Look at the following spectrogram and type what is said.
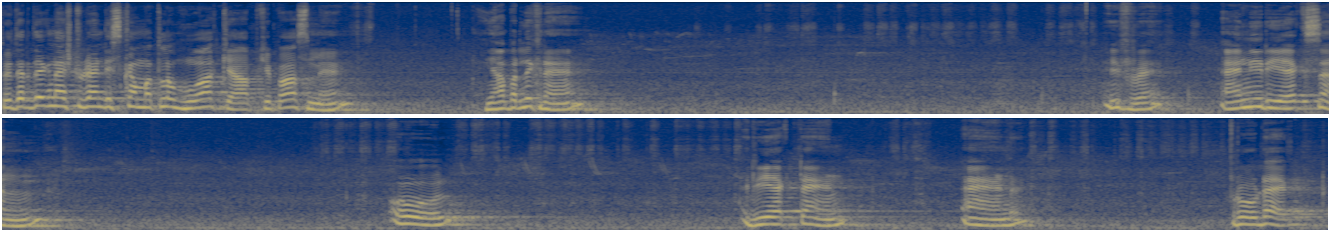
तो इधर देखना स्टूडेंट इसका मतलब हुआ क्या आपके पास में? यहाँ पर लिख रहे हैं। If any reaction all reactant and product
